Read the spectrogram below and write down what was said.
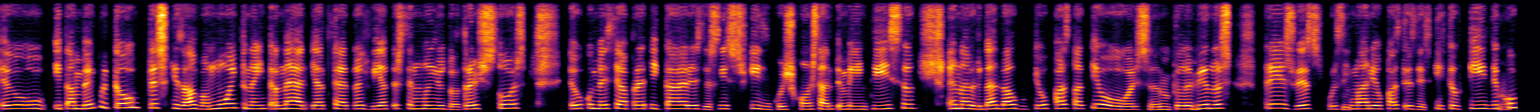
eu, e também porque eu pesquisava muito na internet e etc, via testemunho de outras pessoas, eu comecei a praticar exercícios físicos constantemente. Isso é, na verdade, algo que eu faço até hoje. Pelo menos três vezes por semana eu faço exercício físico.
